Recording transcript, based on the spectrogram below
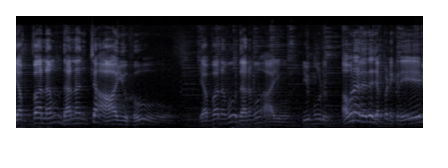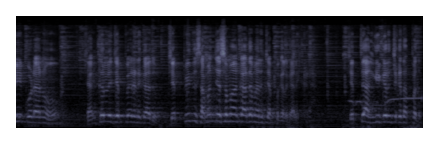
యవ్వనం ధనంచ ఆయుహు యవ్వనము ధనము ఆయువు. ఈ మూడు. అవునా లేదా చెప్పండి ఇక్కడ? ఏవి కూడాను శంకరులు చెప్పారని కాదు. చెప్పింది సమంజసమా కాదా మనం చెప్పగలగాలి ఇక్కడ? చెప్తే అంగీకరించక తప్పదు.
